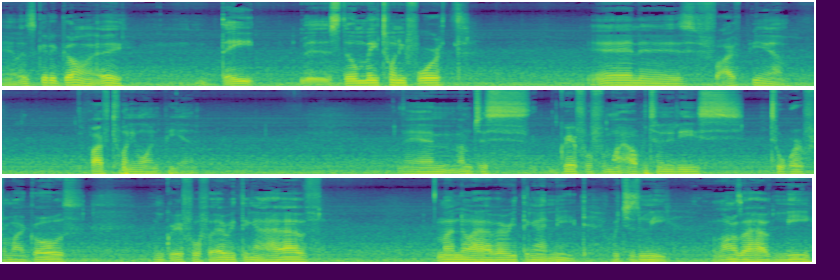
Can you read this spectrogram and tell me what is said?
And let's get it going. Hey, date is still May 24th, and it's 5 p.m. 5:21 p.m. And I'm just grateful for my opportunities to work for my goals. I'm grateful for everything I have. And I know I have everything I need, which is me. As long as I have me,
